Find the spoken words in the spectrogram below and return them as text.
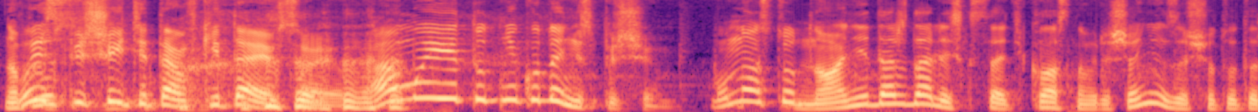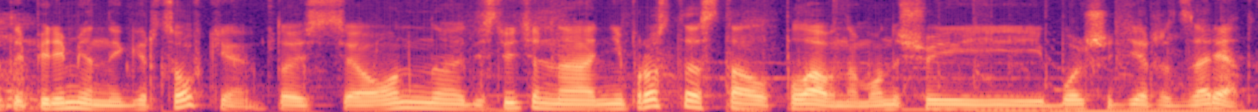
Но Вы плюс- спешите там в Китае в своем, а мы тут никуда не спешим. У нас тут... Но они дождались, кстати, классного решения за счет вот этой переменной герцовки. То есть он э, действительно не просто стал плавным, он еще и больше держит заряд.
